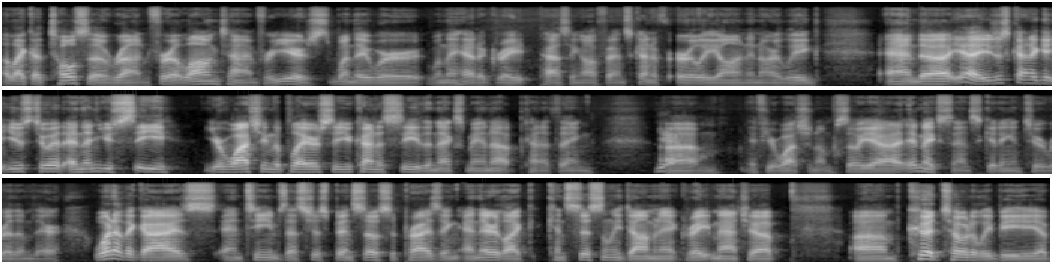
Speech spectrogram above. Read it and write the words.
like a Tulsa run for a long time, for years when they were when they had a great passing offense, kind of early on in our league, and uh, yeah, you just kind of get used to it, and then you see you're watching the players, so you kind of see the next man up, kind of thing. Yeah. Um, if you're watching them. So yeah, it makes sense getting into a rhythm there. One of the guys and teams that's just been so surprising, and they're like consistently dominant, great matchup. Um, could totally be a,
